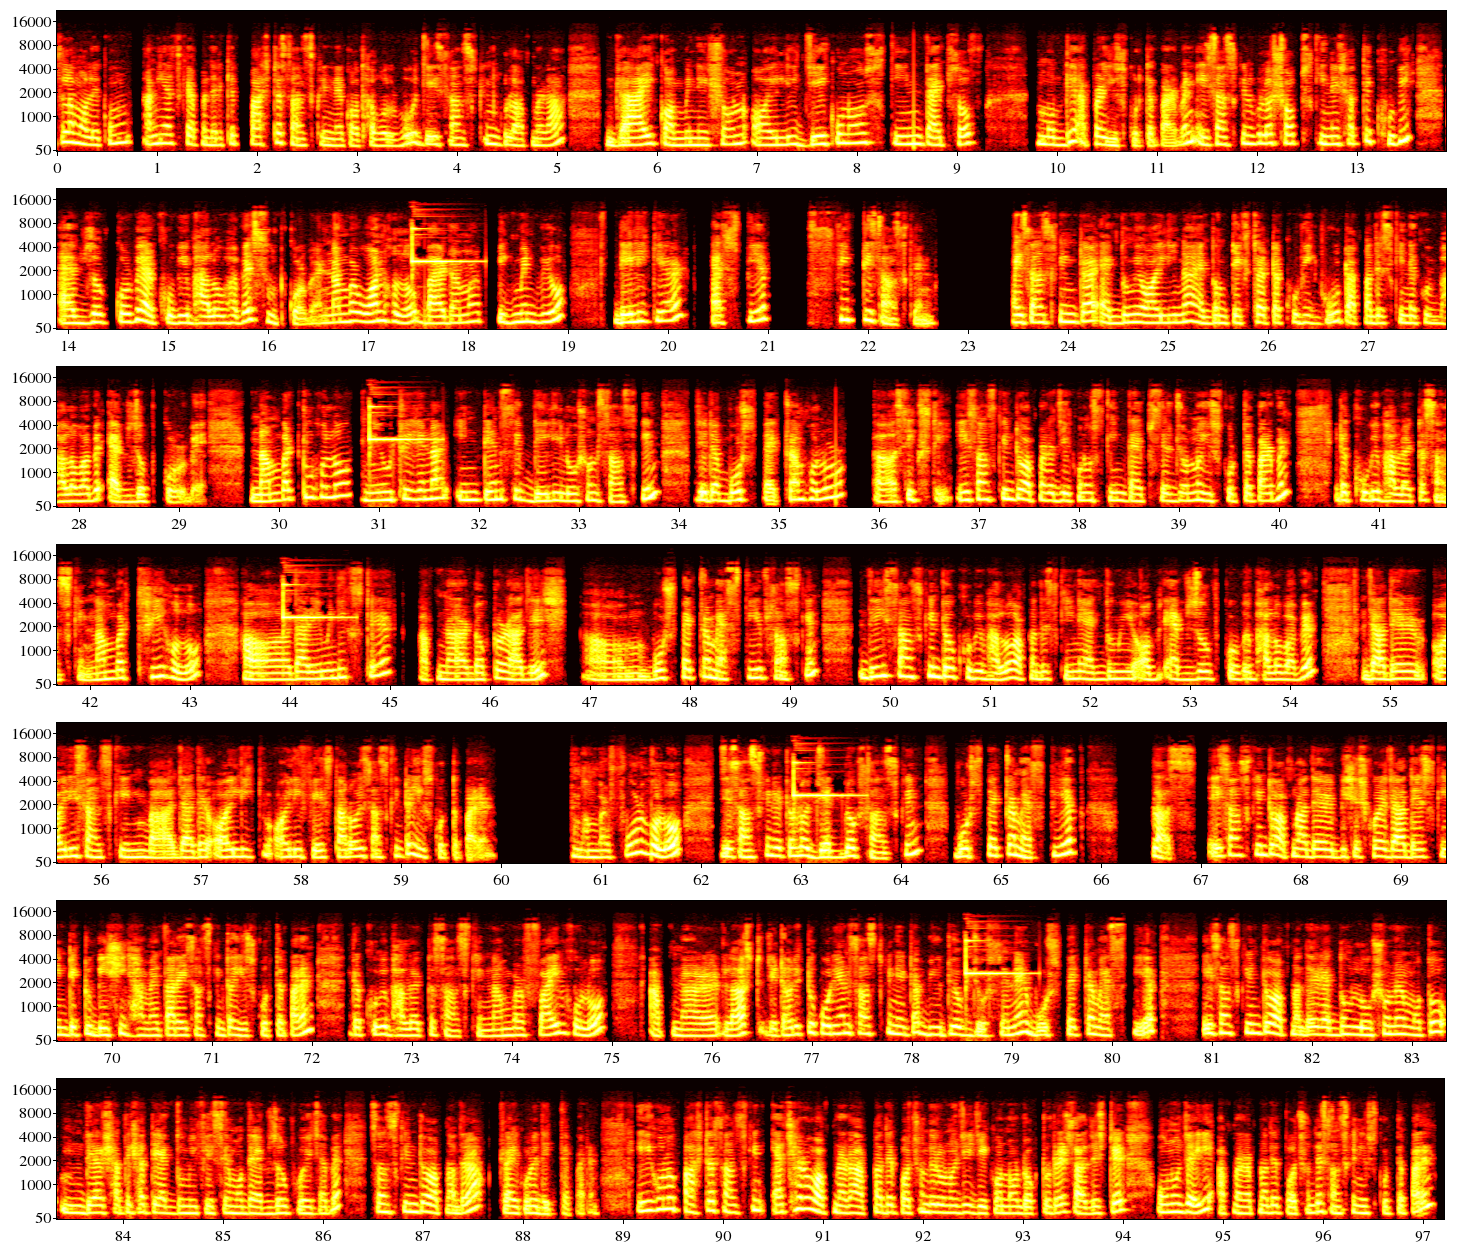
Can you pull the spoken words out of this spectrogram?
আসসালামু আলাইকুম। আমি আজকে আপনাদেরকে পাঁচটা সানস্ক্রিনের কথা বলব। যেই সানস্ক্রিনগুলো আপনারা ড্রাই, কম্বিনেশন, অয়েলি যেকোনো স্কিন টাইপস অফ মধ্যে আপনারা ইউজ করতে পারবেন। এই সানস্ক্রিনগুলো সব স্কিনের সাথে খুবই অ্যাবজর্ব করবে আর খুবই ভালোভাবে স্যুট করবে। নাম্বার ওয়ান হলো Bioderma pigment bio daily care SPF 50 sunscreen. এই সানস্ক্রিনটা একদমই অয়েলি না, একদম টেক্সচারটা খুবই গুড। আপনাদের স্কিনে খুব ভালোভাবে অ্যাবজর্ব করবে। নাম্বার টু হলো নিউট্রিজেনার ইনটেনসিভ ডেইলি লোশন সানস্ক্রিন যেটা বোর স্পেকট্রাম হলো 60 এই সানস্ক্রিনটাও আপনারা যেকোনো স্কিন টাইপস এর জন্য ইউজ করতে পারবেন। এটা খুবই ভালো একটা সানস্ক্রিন। নাম্বার 3 হলো দ্য রেমেডিক্স এর আপনার doctor Rajesh broad spectrum SPF sunscreen. এই সানস্ক্রিনটাও খুবই ভালো। আপনাদের স্কিনে একদমই অব অ্যাবজর্ব করবে ভালোভাবে। যাদের অয়েলি সানস্ক্রিন বা যাদের অয়েলি অয়েলি ফেস তারাও এই সানস্ক্রিনটা ইউজ করতে পারেন। নাম্বার ফোর হলো যে সানস্ক্রিন এটা হলো Z block sunscreen broad spectrum SPF plus. এই সানস্ক্রিনটা আপনাদের, বিশেষ করে যাদের স্কিনটা একটু বেশি ঘামে, তারা এই সানস্ক্রিনটা ইউজ করতে পারেন। এটা খুবই ভালো একটা সানস্ক্রিন। নাম্বার ফাইভ হলো আপনার লাস্ট যেটা হলো একটু কোরিয়ান সানস্ক্রিন এটা বিউটি অফ জোসেনের বোর স্পেকট্রাম এসপিএফ। এই সানস্ক্রিনটাও আপনাদের একদম লোশনের মতো দেওয়ার সাথে, সাথে একদমই ফেসের মধ্যে অ্যাবজর্ব হয়ে যাবে। সানস্ক্রিনটাও আপনারা ট্রাই করে দেখতে পারেন। এই হলো পাঁচটা সানস্ক্রিন। এছাড়াও আপনারা আপনাদের পছন্দের অনুযায়ী যে কোনো ডক্টরের সাজেস্টের অনুযায়ী আপনারা আপনাদের পছন্দের সানস্ক্রিন ইউজ করতে পারেন।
